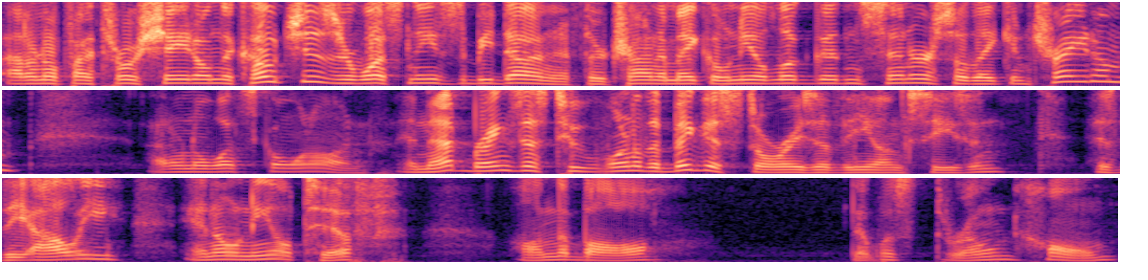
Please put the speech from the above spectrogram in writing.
I don't know if I throw shade on the coaches or what needs to be done. If they're trying to make O'Neill look good in center so they can trade him, I don't know what's going on. And that brings us to one of the biggest stories of the young season is the Oli and O'Neill tiff on the ball that was thrown home.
